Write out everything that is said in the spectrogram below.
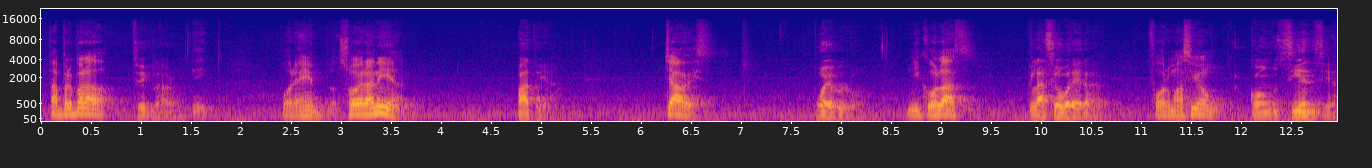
¿Estás preparado? Sí, claro. Listo. Por ejemplo, soberanía. Patria. Chávez. Pueblo. Nicolás. Clase obrera. Formación. Conciencia.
